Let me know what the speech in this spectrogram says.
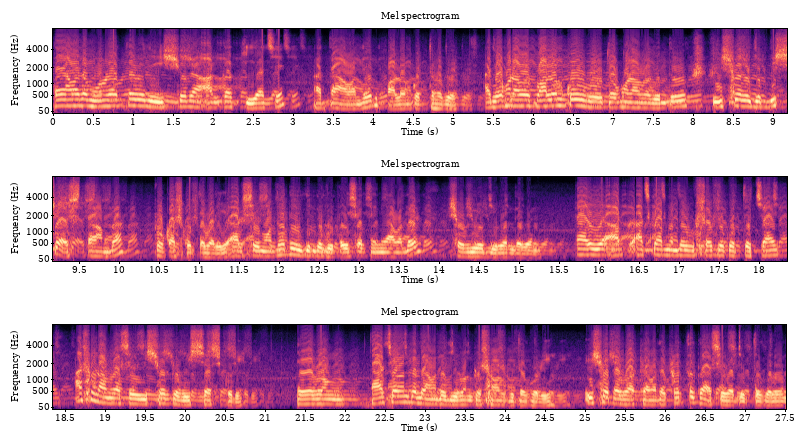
তাই আমাদের মনে রাখতে হবে যে ঈশ্বরের আজ্ঞা কি আছে আর তা আমাদের পালন করতে হবে। আর যখন আমরা পালন করব, তখন আমরা কিন্তু ঈশ্বরের যে বিশ্বাস, তা আমরা প্রকাশ করতে পারি। আর সেই মধ্য দিয়ে কিন্তু পিতা ঈশ্বর তিনি আমাদের শরীর জীবন দেবেন। তাই আজকে আপনাদের উৎসাহিত করতে চাই, আসুন আমরা সেই ঈশ্বরকে বিশ্বাস করি। এবং তার চরণ তলে আমাদের জীবনকে সমর্পিত করি ঈশ্বর বাক্যে আমাদের প্রত্যেকে আশীর্বাদ যুক্ত করুন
